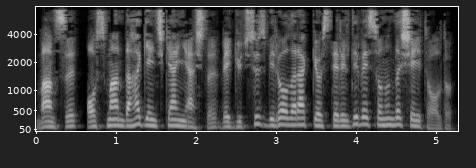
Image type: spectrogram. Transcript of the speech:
Vansı, Osman daha gençken yaşlı ve güçsüz biri olarak gösterildi ve sonunda şehit oldu.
